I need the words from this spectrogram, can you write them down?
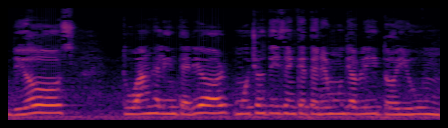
Dios, tu ángel interior. Muchos dicen que tenemos un diablito y un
